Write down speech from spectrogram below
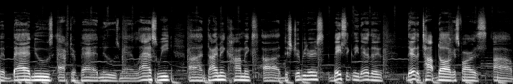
with bad news after bad news, man. Last week, uh, Diamond Comics uh, distributors basically they're the they're the top dog as far as um,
